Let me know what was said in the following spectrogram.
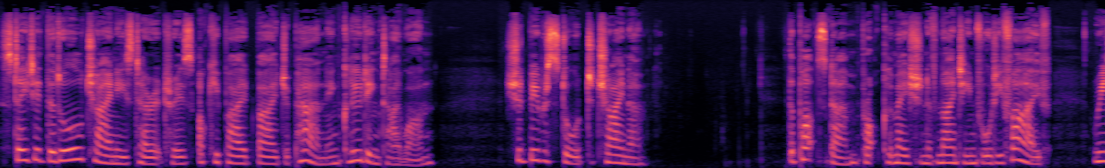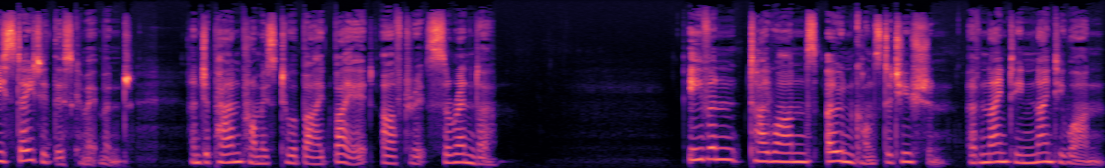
stated that all Chinese territories occupied by Japan, including Taiwan, should be restored to China. The Potsdam Proclamation of 1945 restated this commitment, and Japan promised to abide by it after its surrender. Even Taiwan's own constitution of 1991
